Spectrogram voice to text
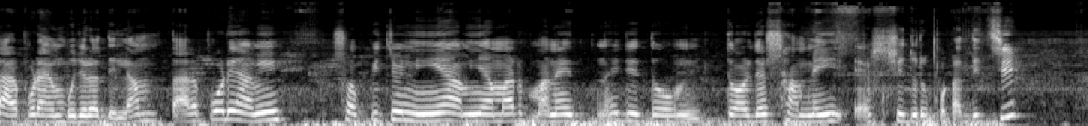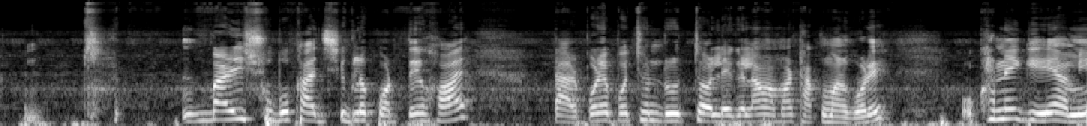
তারপরে আমি পুজোটা দিলাম। তারপরে আমি সব কিছু নিয়ে আমি আমার মানে এই যে দরজার সামনেই সিঁদুর ফোটা দিচ্ছি। বাড়ির শুভ কাজ সেগুলো করতে হয়। তারপরে প্রচণ্ড রোদ চলে গেলাম আমার ঠাকুমার ঘরে। ওখানে গিয়ে আমি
